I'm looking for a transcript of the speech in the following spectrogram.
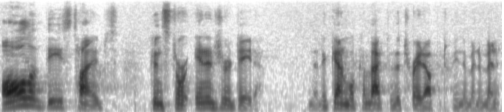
All of these types can store integer data. And again, we'll come back to the trade-off between them in a minute.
